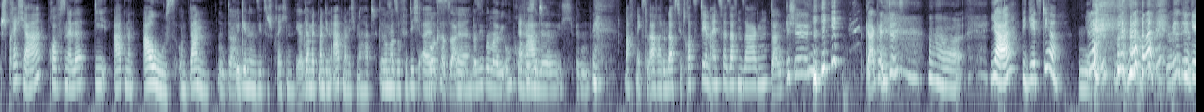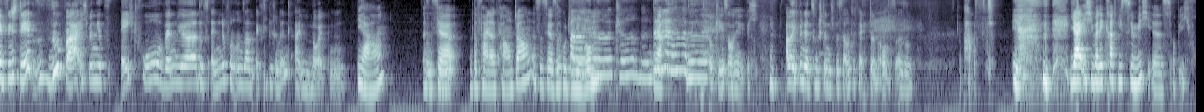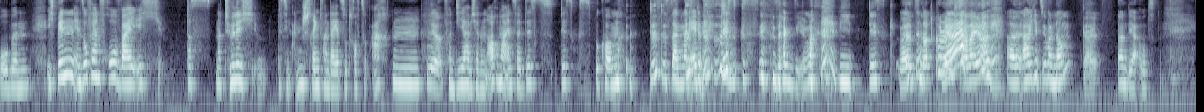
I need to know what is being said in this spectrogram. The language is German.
Sprecher, Professionelle, die atmen aus und dann Und dann beginnen sie zu sprechen, Ja. damit man den Atmer nicht mehr hat. Nur mal so für dich Ich wollte als gerade sagen, äh, da sieht man mal, wie unprofessionell ich bin. macht nichts, Lara. Du darfst hier trotzdem ein, zwei Sachen sagen. Dankeschön. Gar kein Diss. Ja, wie geht's dir? Mir geht's, mir Wie geht's geht's, wie steht's? super. Ich bin jetzt echt froh, wenn wir das Ende von unserem Experiment einläuten. Ja, es Und ist du? ja the final countdown. Es ist ja so gut wie rum. Countdown. Ja. Okay, sorry. Ich, aber ich bin ja zuständig für Soundeffekte bei uns, also passt. Ja, ja ich überlege gerade, wie es für mich ist, ob ich froh bin. Ich bin insofern froh, weil ich das natürlich ein bisschen anstrengend fand, da jetzt so drauf zu achten. Ja. Von dir habe ich ja dann auch immer ein, zwei Discs, Discs bekommen. Das, Das sagen meine Eltern. Discs sagen sie immer. Wie Disc, weißt That's du? not correct, Ja. aber ja. Habe ich jetzt übernommen. Geil. Und ja, ups.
